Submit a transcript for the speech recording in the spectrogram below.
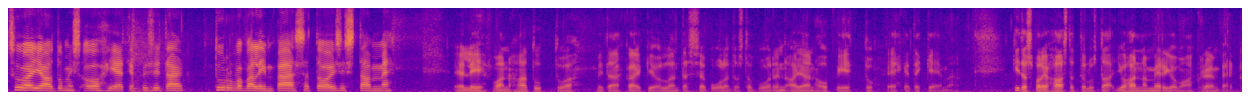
suojautumisohjeet ja pysytään turvavälin päässä toisistamme. Eli vanhaa tuttua, mitä kaikki ollaan tässä puolentoista vuoden ajan opittu ehkä tekemään. Kiitos paljon haastattelusta Johanna Merjomaa Grönberg.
